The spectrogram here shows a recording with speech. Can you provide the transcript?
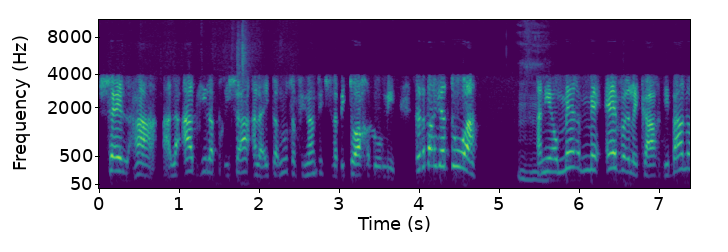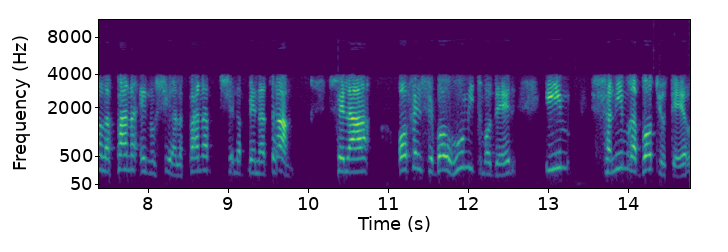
של העלאת גיל הפרישה על האיתנות הפיננסית של הביטוח הלאומי. זה דבר ידוע. Mm-hmm. אני אומר מעבר לכך, דיברנו על הפן האנושי, על הפן של הבן אדם, של האופן שבו הוא מתמודד עם שנים רבות יותר,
